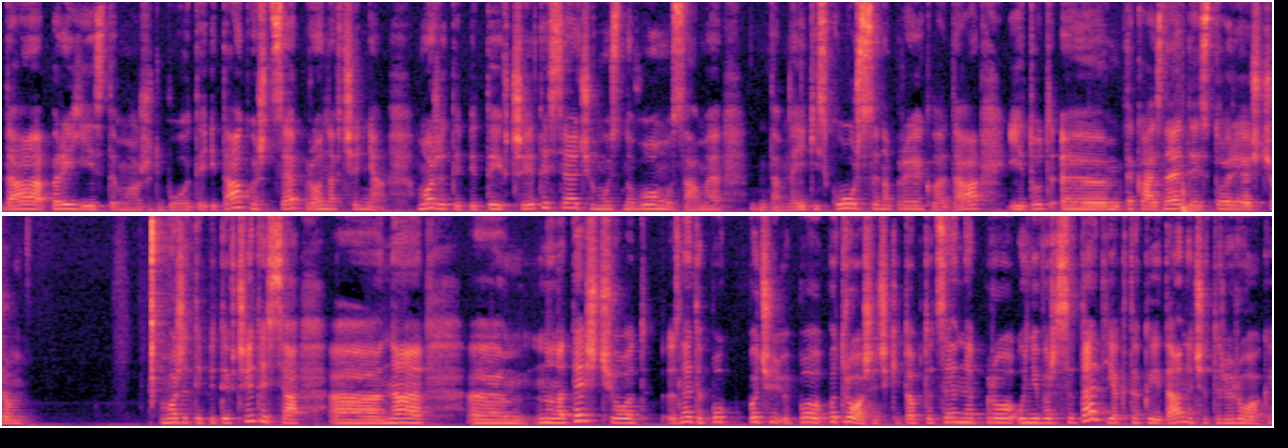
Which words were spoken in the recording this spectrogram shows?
да, переїзди можуть бути. І також це про навчання. Можете піти вчитися чомусь новому, саме там на якісь курси, наприклад. Да? І тут е, така, знаєте, історія, що можете піти вчитися е, на, ну, на те, що, от, знаєте, по, по, по, потрошечки. Тобто це не про університет як такий, да, на 4 роки,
